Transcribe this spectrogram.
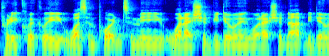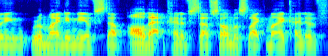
pretty quickly, what's important to me, what I should be doing, what I should not be doing, reminding me of stuff, all that kind of stuff. So almost like my kind of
